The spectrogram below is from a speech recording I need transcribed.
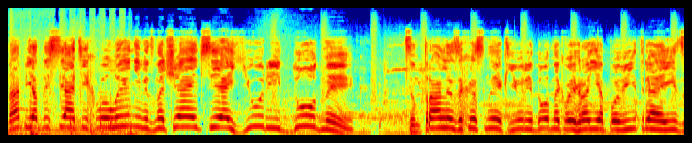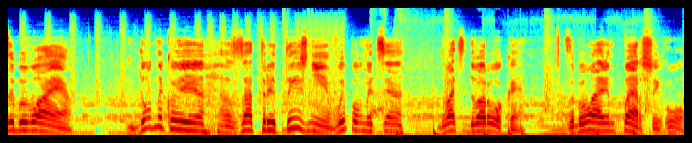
На 50-й хвилині відзначається Юрій Дудник. Центральний захисник Юрій Дудник виграє повітря і забиває. Дудникові за три тижні виповниться 22 роки. Забиває він перший гол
